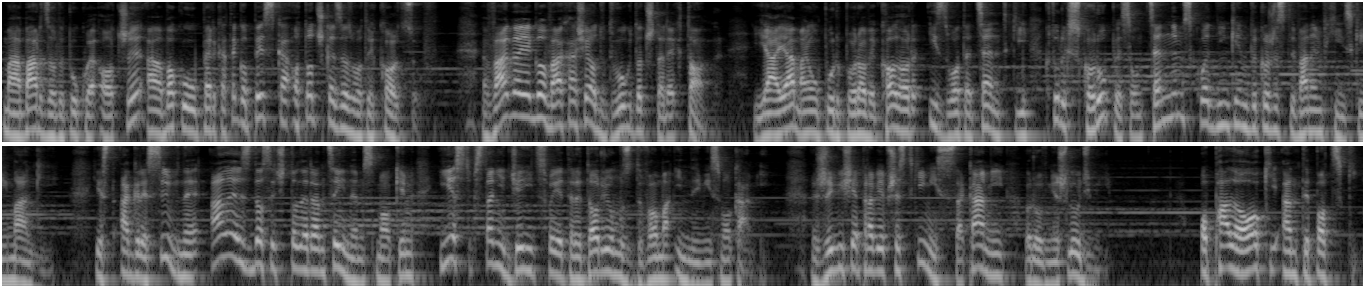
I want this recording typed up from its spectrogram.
ma bardzo wypukłe oczy, a wokół perkatego pyska otoczkę ze złotych kolców. Waga jego waha się od 2 do 4 ton. Jaja mają purpurowy kolor i złote centki, których skorupy są cennym składnikiem wykorzystywanym w chińskiej magii. Jest agresywny, ale jest dosyć tolerancyjnym smokiem i jest w stanie dzielić swoje terytorium z dwoma innymi smokami. Żywi się prawie wszystkimi ssakami, również ludźmi. Opaleoki antypocki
